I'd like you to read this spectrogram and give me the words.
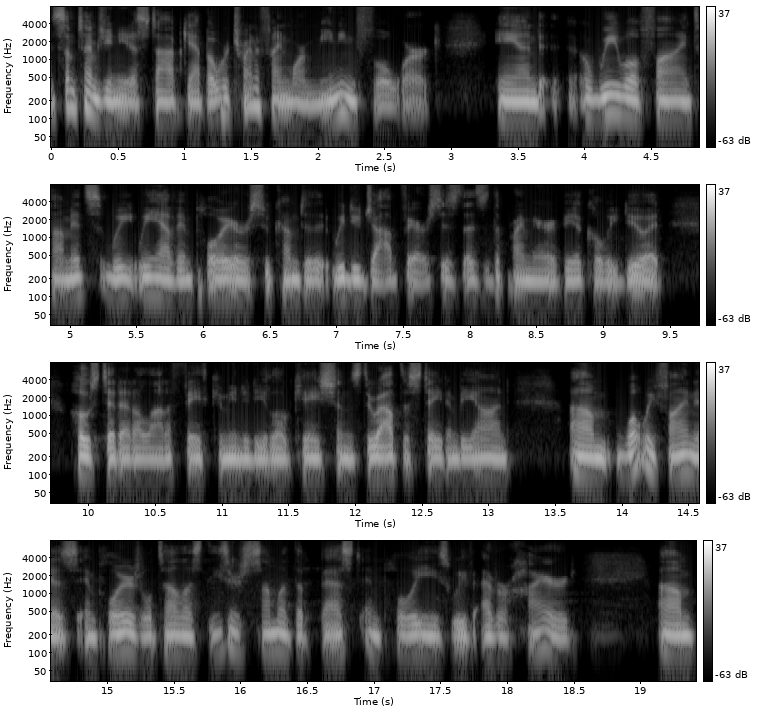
sometimes you need a stopgap but we're trying to find more meaningful work. And we will find tom it's we we have employers who come to the, we do job fairs this, this is the primary vehicle we do it hosted at a lot of faith community locations throughout the state and beyond um, what we find is employers will tell us these are some of the best employees we've ever hired um,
